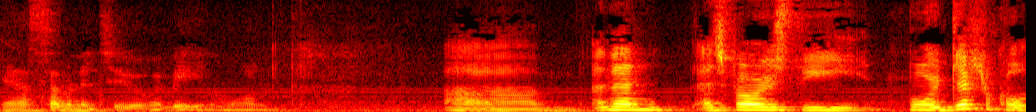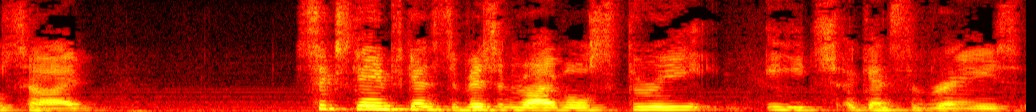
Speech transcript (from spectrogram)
Yeah, seven and two, maybe eight and one. Um, and then, as far as the more difficult side, six games against division rivals, three each against the Rays.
